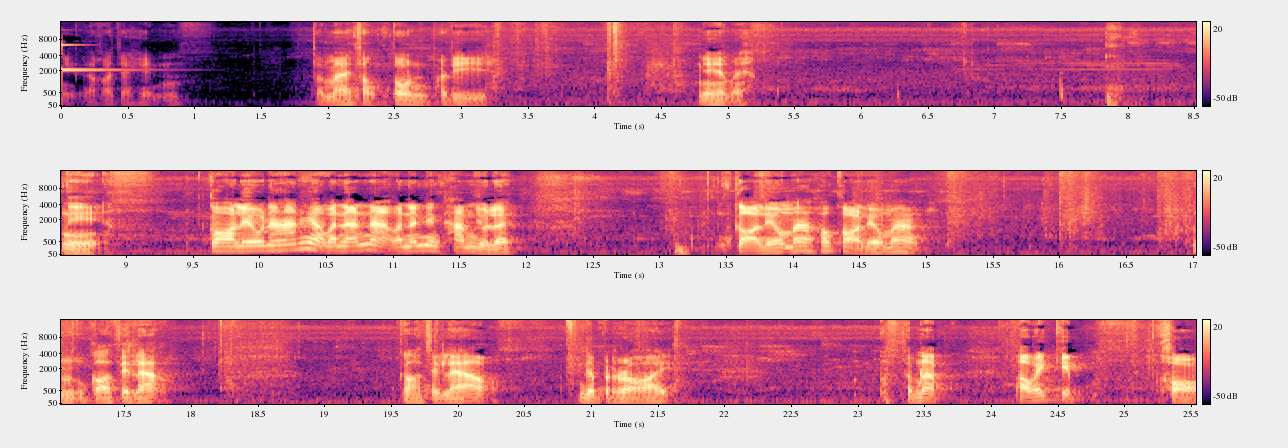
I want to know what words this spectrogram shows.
นี่เราก็จะเห็นต้นไม้สองต้นพอดี นี่เห็นไหม นี่ ก่อเร็วนะเนี่ยวันนั้นน่ะ วันนั้นยังทำอยู่เลย ก่อเร็วมากเขาก่อเร็วมาก อืมก่อเสร็จแล้ว ก่อเสร็จแล้ว เรียบร้อยสำหรับเอาไว้เก็บของ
